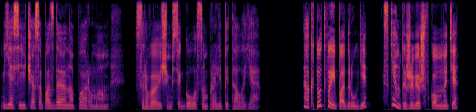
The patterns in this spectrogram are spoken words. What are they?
«Я сейчас опоздаю на пару, мам», — срывающимся голосом пролепетала я. «А кто твои подруги? С кем ты живёшь в комнате?»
